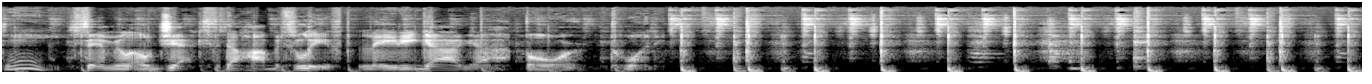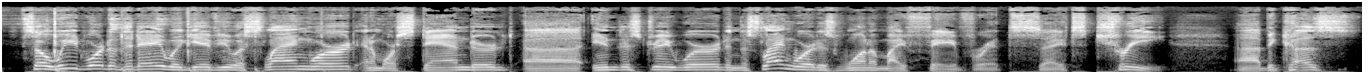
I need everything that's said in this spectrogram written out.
day. Samuel L. Jackson, The Hobbit's Leaf, Lady Gaga, 420. So, weed word of the day would give you a slang word and a more standard uh, industry word. And the slang word is one of my favorites. Uh, it's tree uh, because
